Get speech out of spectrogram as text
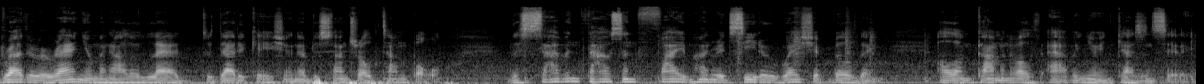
Brother Eraño Manalo led to dedication of the Central Temple, the 7,500 seater worship building along Commonwealth Avenue in Quezon City.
